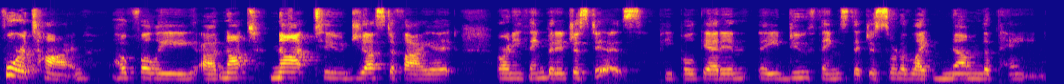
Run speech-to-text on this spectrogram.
for a time. Hopefully uh, not, not to justify it or anything, but it just is. People get in, they do things that just sort of like numb the pain.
